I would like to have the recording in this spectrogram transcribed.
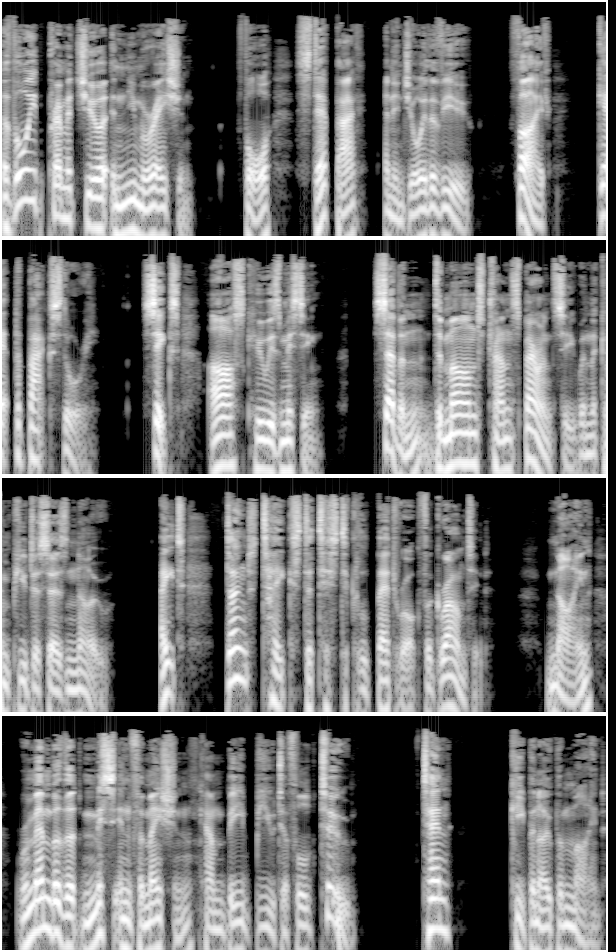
Avoid premature enumeration. 4. Step back and enjoy the view. 5. Get the backstory. 6. Ask who is missing. 7. Demand transparency when the computer says no. 8. Don't take statistical bedrock for granted. 9. Remember that misinformation can be beautiful too. 10. Keep an open mind.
